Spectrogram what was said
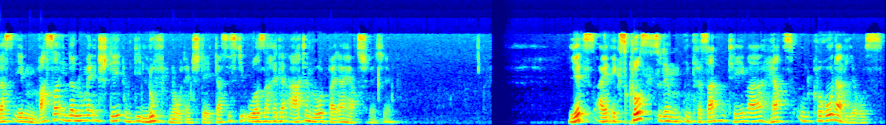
dass eben Wasser in der Lunge entsteht und die Luftnot entsteht. Das ist die Ursache der Atemnot bei der Herzschwäche. Jetzt ein Exkurs zu dem interessanten Thema Herz und Coronavirus.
